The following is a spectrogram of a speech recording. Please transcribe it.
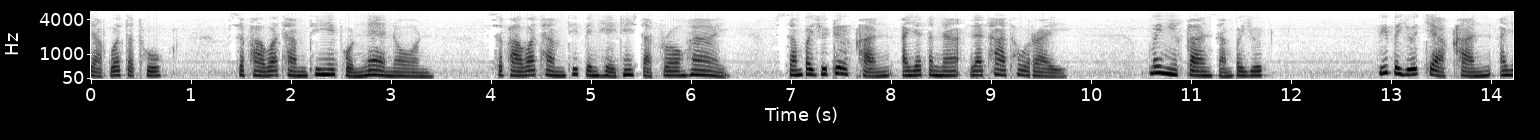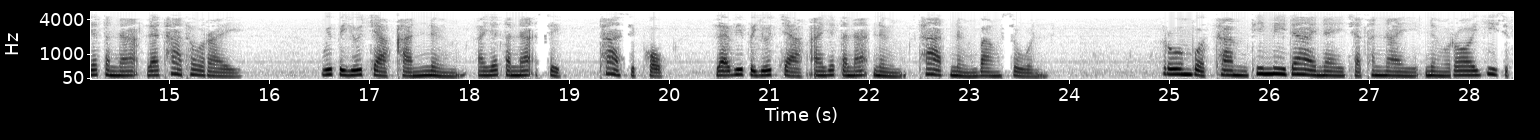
จากวัตทุกข์ สภาวธรรมที่ให้ผลแน่นอน สภาวธรรมที่เป็นเหตุให้สัตว์ร้องไห้ สัมปยุทธ์ด้วยขันอายตนะและท่าเท่าไร ไม่มีการสัมปยุทธ์วิปยุทธจากขันอายตนะและท่าเท่าไร วิปยุทธจากขันหนึ่งอายตนะสิบท่าสิบหกและวิปยุทธจากอายตนะหนึ่งธาตุหนึ่งบางส่วน รวมบทธรรมที่ไม่ได้ในฉัตนัยหนึ่งร้อยยี่สิบ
